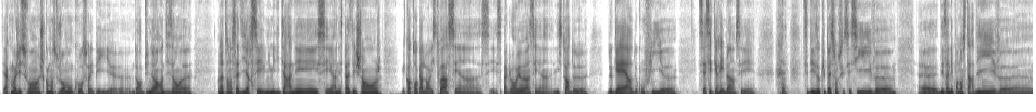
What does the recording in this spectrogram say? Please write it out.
C'est-à-dire que moi, j'ai souvent, je commence toujours mon cours sur les pays euh, d'Europe du Nord en disant, euh, on a tendance à dire c'est une Méditerranée, c'est un espace d'échange. Mais quand on regarde leur histoire, c'est un, c'est, pas glorieux. Hein, c'est une histoire de, de guerre, de conflit. c'est assez terrible. Hein, c'est, c'est des occupations successives. Euh, des indépendances tardives, euh,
